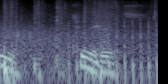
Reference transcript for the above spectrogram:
Two. Two idiots.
